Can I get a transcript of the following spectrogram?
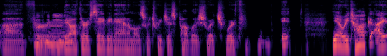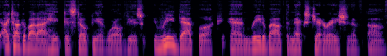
uh, for mm-hmm. the author of Saving Animals, which we just published, which were th- it you know, we talk, I, I talk about I hate dystopian worldviews. Read that book and read about the next generation of, of,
